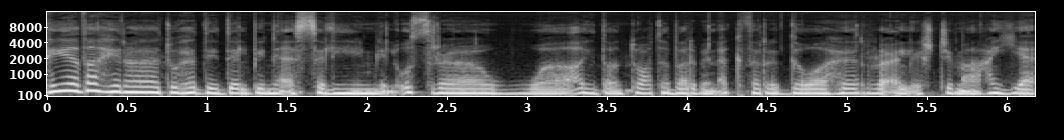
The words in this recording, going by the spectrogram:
هي ظاهرة تهدد البناء السليم للأسرة وأيضا تعتبر من أكثر الظواهر الاجتماعية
